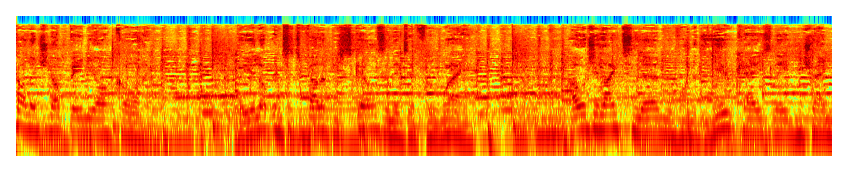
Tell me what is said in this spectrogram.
College not being your calling? Are you're looking to develop your skills in a different way? How would you like to learn with one of the UK's leading training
